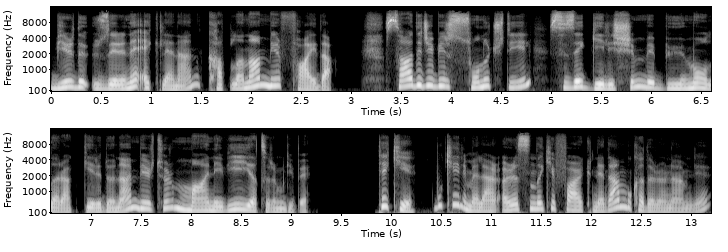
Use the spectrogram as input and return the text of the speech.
bir de üzerine eklenen, katlanan bir fayda. Sadece bir sonuç değil, size gelişim ve büyüme olarak geri dönen bir tür manevi yatırım gibi. Peki, bu kelimeler arasındaki fark neden bu kadar önemli?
